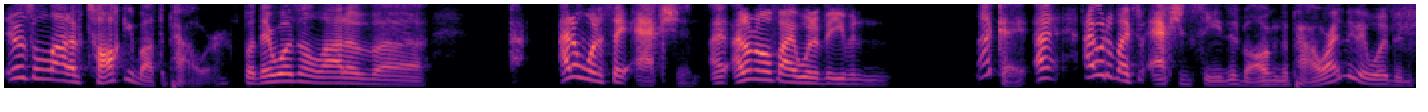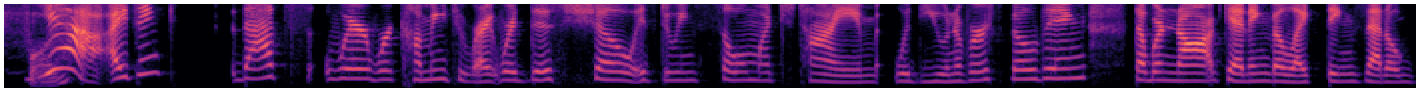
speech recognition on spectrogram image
there was a lot of talking about the power, but there wasn't a lot of uh I- don't want to say action. I, I don't know if I would have even okay. I, I would have liked some action scenes involving the power. I think they would have been fun. Yeah, I think that's where we're coming to, right? Where this show is doing so much time with universe building that we're not getting the like things that'll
